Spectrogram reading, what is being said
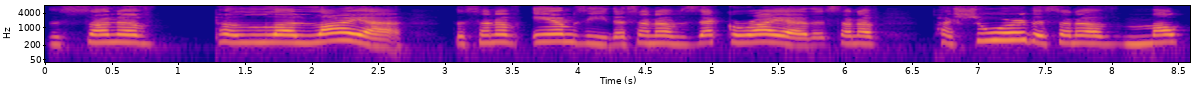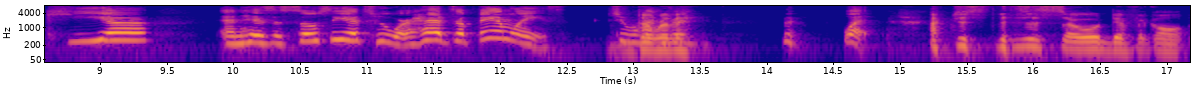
the son of Pelaliah, the son of Amzi, the son of Zechariah, the son of Pashur, the son of Malkijah, and his associates who were heads of families. Were 200. they- What? I'm just. This is so difficult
